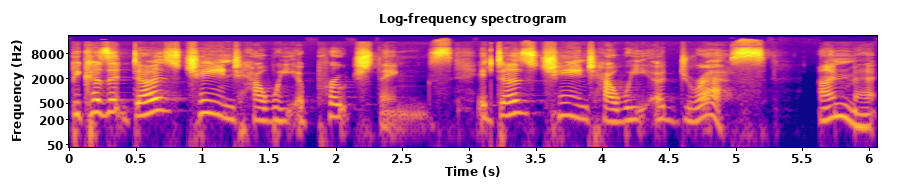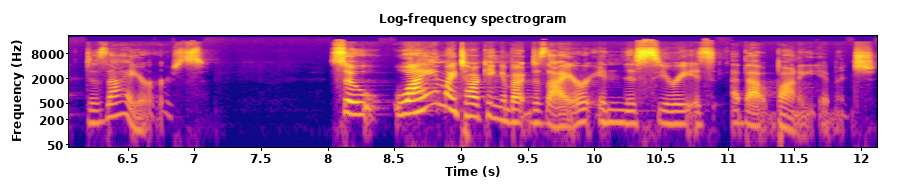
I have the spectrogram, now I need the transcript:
because it does change how we approach things, it does change how we address unmet desires. So, why am I talking about desire in this series about body image?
